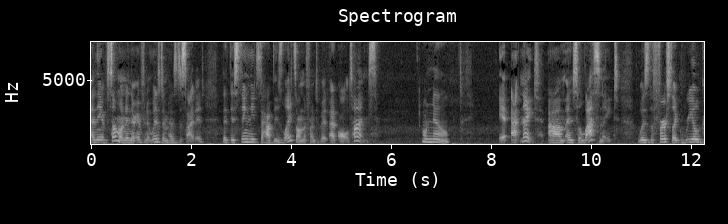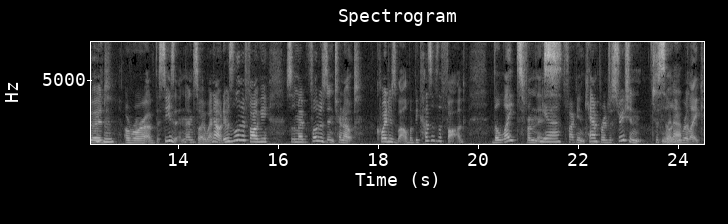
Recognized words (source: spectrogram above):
and they have someone in their infinite wisdom has decided that this thing needs to have these lights on the front of it at all times. Oh no. at night, um, and so last night was the first like real good Mhm. aurora of the season, and so I went out. It was a little bit foggy, so my photos didn't turn out quite as well. But because of the fog, the lights from this Yeah. fucking camp registration Just facility were like,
